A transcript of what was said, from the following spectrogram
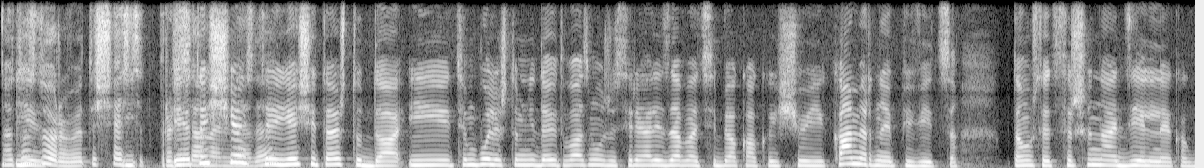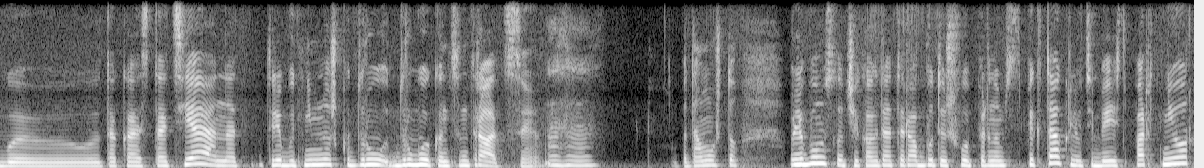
Ну, это и, здорово, это счастье профессиональное, Это счастье, да? я считаю, что да. И тем более, что мне дают возможность реализовать себя как еще и камерная певица, потому что это совершенно отдельная как бы такая статья, она требует немножко дру, другой концентрации. Угу. Потому что в любом случае, когда ты работаешь в оперном спектакле, у тебя есть партнер,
